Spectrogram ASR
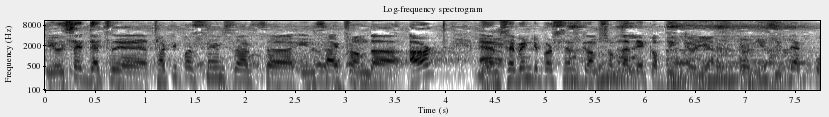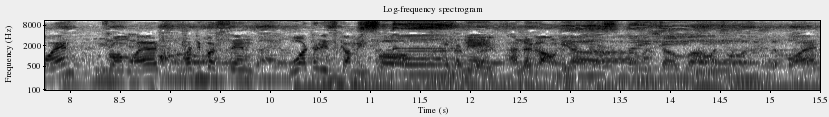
You said that uh, 30% are uh, inside from the earth and Yeah. 70% comes from the Lake of Victoria. And this is that point from where 30% water is coming from Nile, underground. Yeah. Mashallah, mashallah. This is the point.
